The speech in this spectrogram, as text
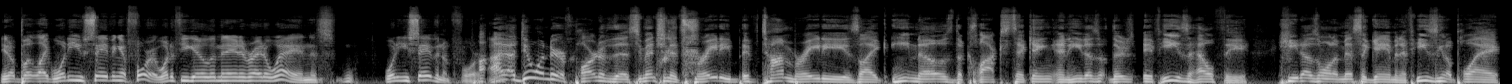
you know. But like, what are you saving it for? What if you get eliminated right away? And it's what are you saving him for? I, I, do wonder if part of this, you mentioned it's Brady, if Tom Brady is like, he knows the clock's ticking and he doesn't, there's, if he's healthy, he doesn't want to miss a game, and if he's going to play,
